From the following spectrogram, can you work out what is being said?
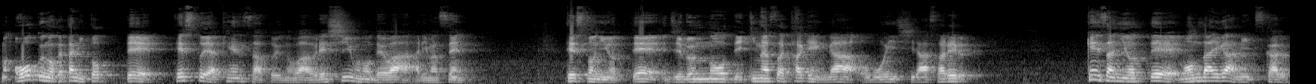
まあ、多くの方にとってテストや検査というのは嬉しいものではありません。テストによって自分のできなさ加減が思い知らされる。検査によって問題が見つかる。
